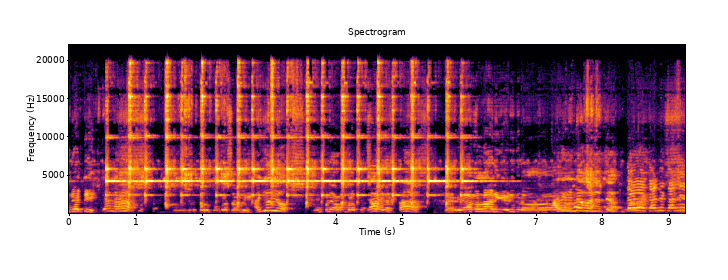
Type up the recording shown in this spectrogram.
வந்துட்டு ஒரு பொம்பளை சாமி. ஐயோ பொம்பளை ஆம்பளை பிடிச்சால ஆ. ரேகெல்லாம் எனக்கு எரியுதுடா. அதுக்கு என்ன பண்ணுது தண்ணி தண்ணி.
